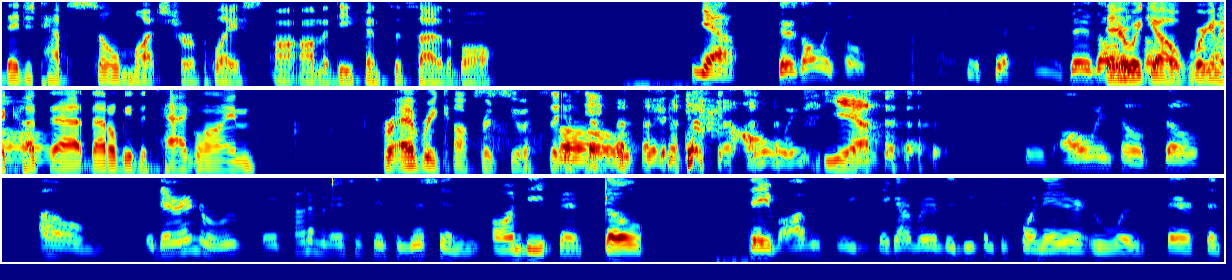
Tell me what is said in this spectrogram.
they just have so much to replace uh, on the defensive side of the ball yeah there's always hope there's there we hope. go we're gonna um, cut that that'll be the tagline for every conference USA team. Oh, okay. There's always yeah. There's always hope. So, um, they're in a kind of an interesting position on defense. So, they've obviously they got rid of the defensive coordinator who was there since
